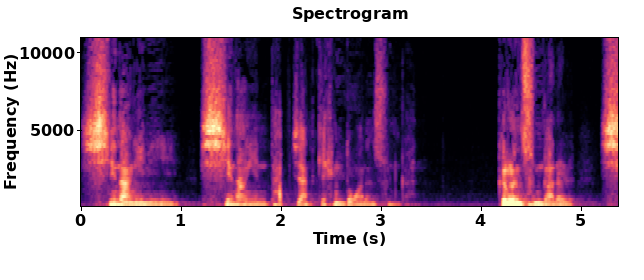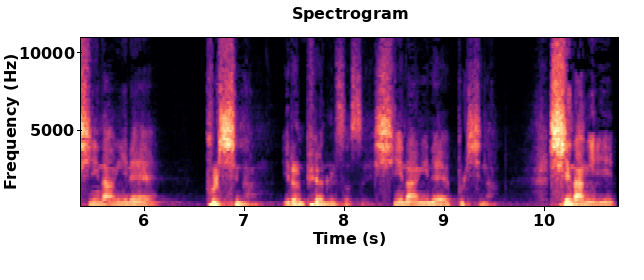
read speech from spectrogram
신앙인이 신앙인답지 않게 행동하는 순간. 그런 순간을 신앙인의 불신앙, 이런 표현을 썼어요. 신앙인의 불신앙. 신앙인이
